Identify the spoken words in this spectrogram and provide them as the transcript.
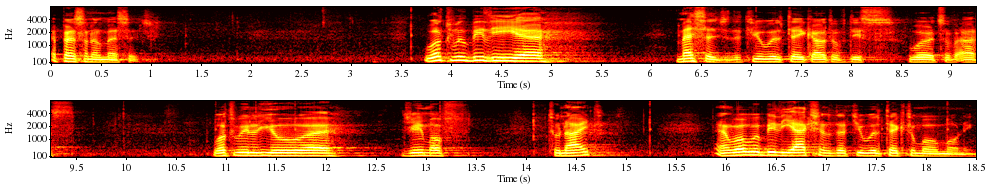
a, personal message. What will be the uh, message that you will take out of these words of us? What will you uh, dream of tonight? And what will be the actions that you will take tomorrow morning?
